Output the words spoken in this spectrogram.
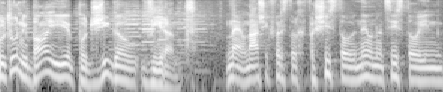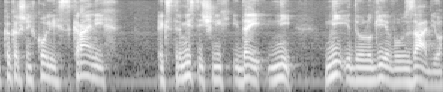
Kulturni boj je podžigal virant. Ne, v naših vrstah fašistov, neonacistov in kakršnih koli skrajnih ekstremističnih idej ni ni ideologije v zadju.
